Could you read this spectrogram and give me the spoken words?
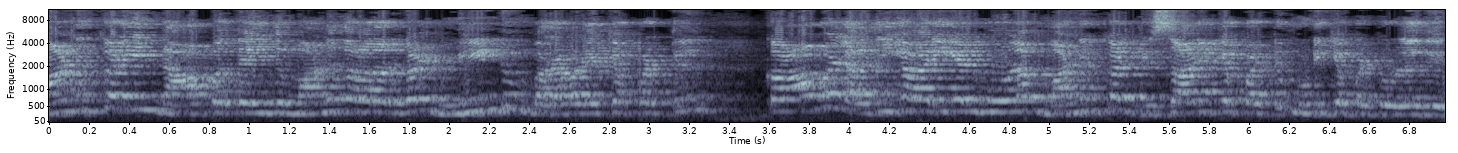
மனுக்களின் நாற்பத்தைந்து மனுதாரர்கள் மீண்டும் வரவழைக்கப்பட்டு காவல் அதிகாரிகள் மூலம் மனுக்கள் விசாரிக்கப்பட்டு முடிக்கப்பட்டுள்ளது.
